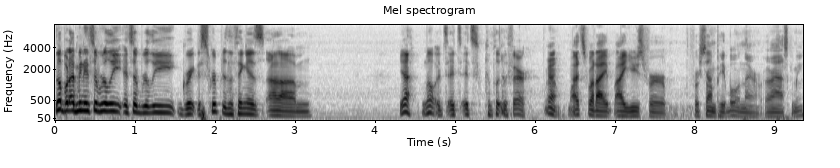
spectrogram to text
no, but I mean it's a really it's a really great descriptor. The thing is, um, yeah, no, it's it's it's completely fair. Yeah, that's what I, I use for, for some people and they're, they're asking me.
